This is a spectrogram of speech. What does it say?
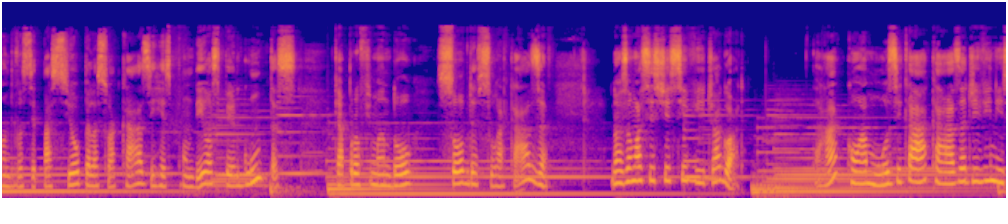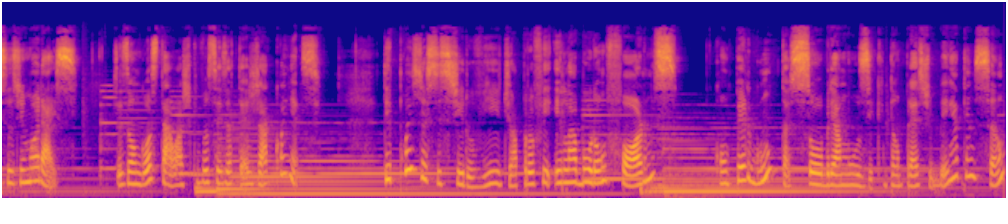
onde você passeou pela sua casa e respondeu as perguntas que a prof mandou sobre a sua casa, nós vamos assistir esse vídeo agora, tá? Com a música A Casa de Vinícius de Moraes. Vocês vão gostar, eu acho que vocês até já conhecem. Depois de assistir o vídeo, a prof elaborou um forms com perguntas sobre a música. Então preste bem atenção.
